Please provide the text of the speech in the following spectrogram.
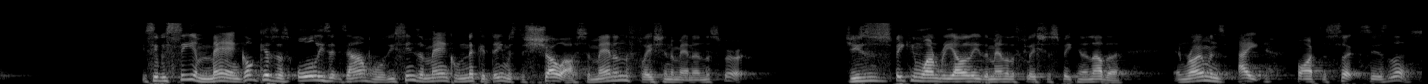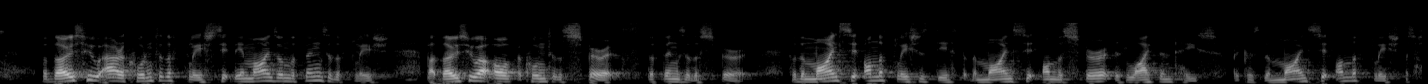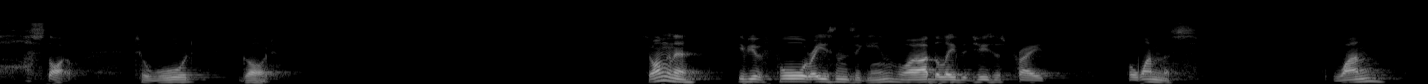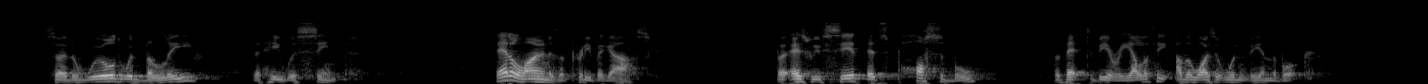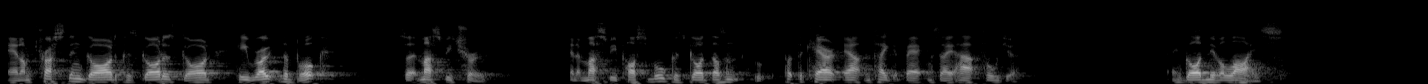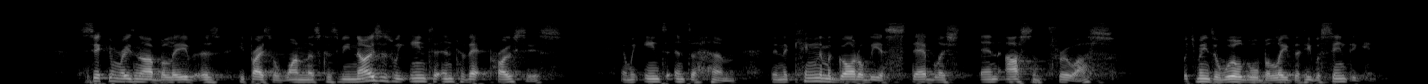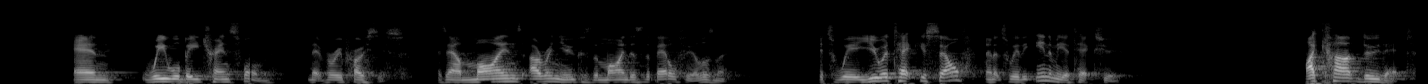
You see, we see a man, God gives us all these examples. He sends a man called Nicodemus to show us a man in the flesh and a man in the spirit. Jesus is speaking one reality, the man of the flesh is speaking another. And Romans 8, 5 to 6 says this. For those who are according to the flesh set their minds on the things of the flesh, but those who are according to the spirit, the things of the spirit. For the mindset on the flesh is death, but the mindset on the spirit is life and peace, because the mindset on the flesh is hostile toward God. So I'm going to give you four reasons again why I believe that Jesus prayed for oneness. One, so the world would believe that he was sent. That alone is a pretty big ask. But as we've said, it's possible for that to be a reality, otherwise it wouldn't be in the book. And I'm trusting God because God is God. He wrote the book, so it must be true. And it must be possible because God doesn't put the carrot out and take it back and say, heart fooled you. And God never lies. Second reason I believe is he prays for oneness because if he knows as we enter into that process and we enter into him then the kingdom of God will be established in us and through us, which means the world will believe that he was sent again. And we will be transformed in that very process. As our minds are renewed, because the mind is the battlefield, isn't it? It's where you attack yourself and it's where the enemy attacks you. I can't do that.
